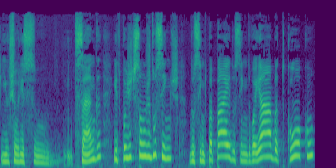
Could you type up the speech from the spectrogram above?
e o chouriço de sangue, e depois isto são os docinhos, docinho de papai, docinho de goiaba, de coco,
